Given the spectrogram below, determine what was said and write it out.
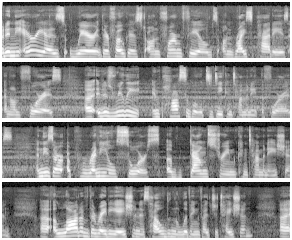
But in the areas where they're focused on farm fields, on rice paddies, and on forests, uh, it is really impossible to decontaminate the forests. And these are a perennial source of downstream contamination. Uh, a lot of the radiation is held in the living vegetation, uh,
